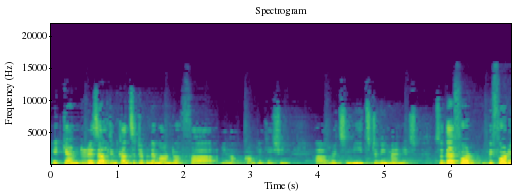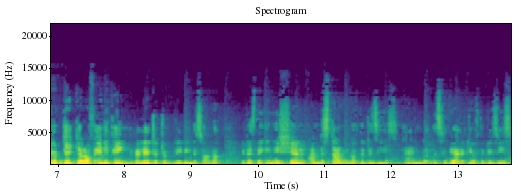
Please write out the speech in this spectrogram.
It can result in considerable amount of uh, you know complication uh, which needs to be managed. So therefore, before you take care of anything related to bleeding disorder, it is the initial understanding of the disease and the severity of the disease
